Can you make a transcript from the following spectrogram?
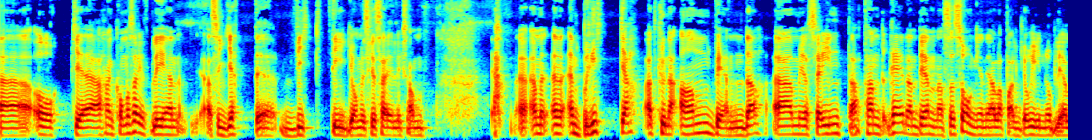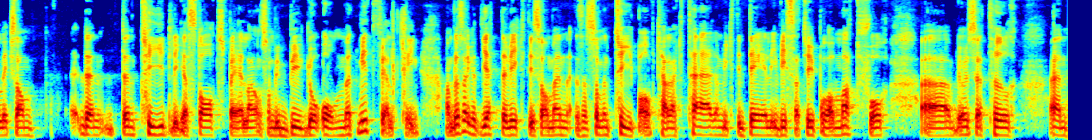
Uh, och uh, han kommer säkert bli en alltså, jätteviktig, om vi ska säga liksom ja, en, en, en bricka att kunna använda. Uh, men jag ser inte att han redan denna säsongen i alla fall går in och blir liksom den, den tydliga startspelaren som vi bygger om ett mittfält kring. Han blir säkert jätteviktig som en, alltså, som en typ av karaktär, en viktig del i vissa typer av matcher. Uh, vi har ju sett hur en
